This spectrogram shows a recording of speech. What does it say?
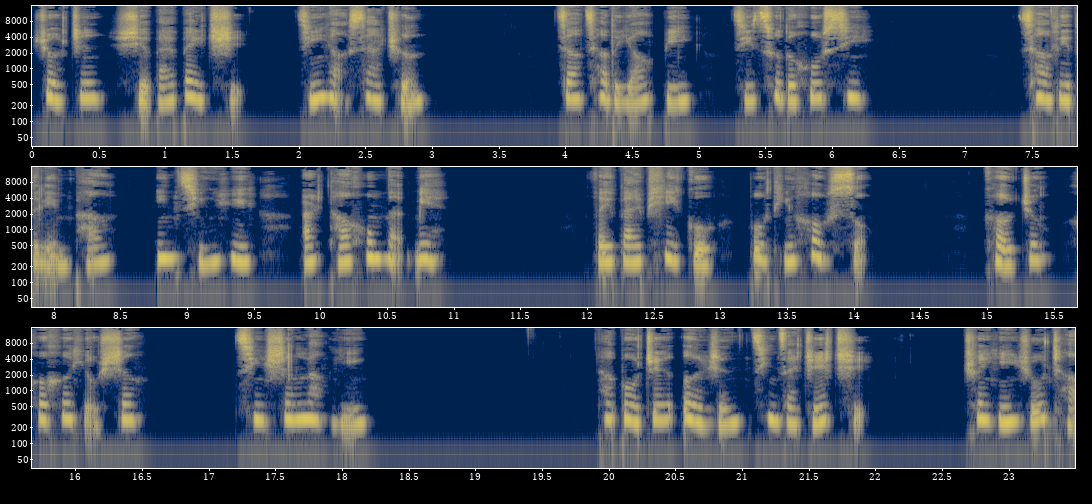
若真雪白背齿紧咬下唇，娇俏的摇鼻，急促的呼吸，俏丽的脸庞因情欲而桃红满面。肥白屁股不停后耸，口中呵呵有声，轻声浪吟。他不知恶人近在咫尺，春吟如潮，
